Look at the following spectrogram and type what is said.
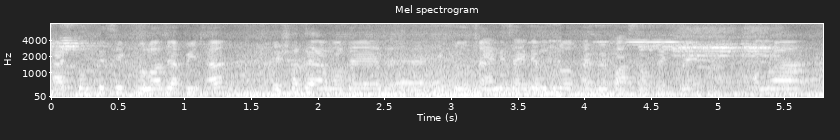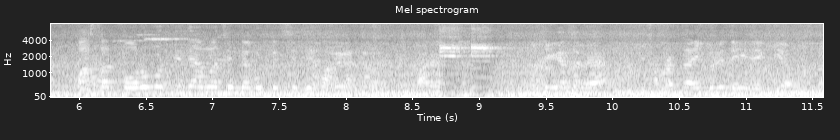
অ্যাড করতেছি খোলাজা পিঠা। এর সাথে আমাদের একটু চাইনিজ আইটেমগুলো থাকবে পাস্তা থাকবে। আমরা পাস্তার পরবর্তীতে আমরা চিন্তা করতেছি যে বার্গারটা ঠিক আছে ভাইয়া, আমরা ট্রাই করে দেখি দেখি অবস্থা।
